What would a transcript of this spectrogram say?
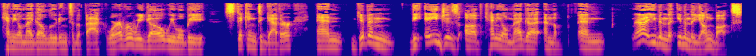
Kenny Omega alluding to the fact wherever we go, we will be sticking together. And given the ages of Kenny Omega and the and uh, even the even the Young Bucks,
